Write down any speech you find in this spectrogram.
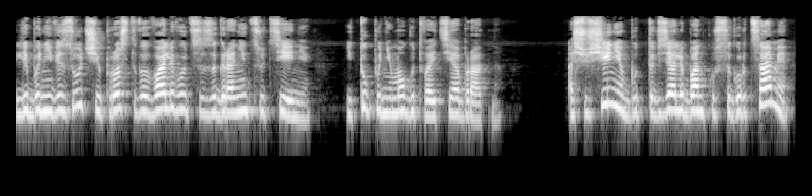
либо невезучие просто вываливаются за границу тени и тупо не могут войти обратно. Ощущение, будто взяли банку с огурцами,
